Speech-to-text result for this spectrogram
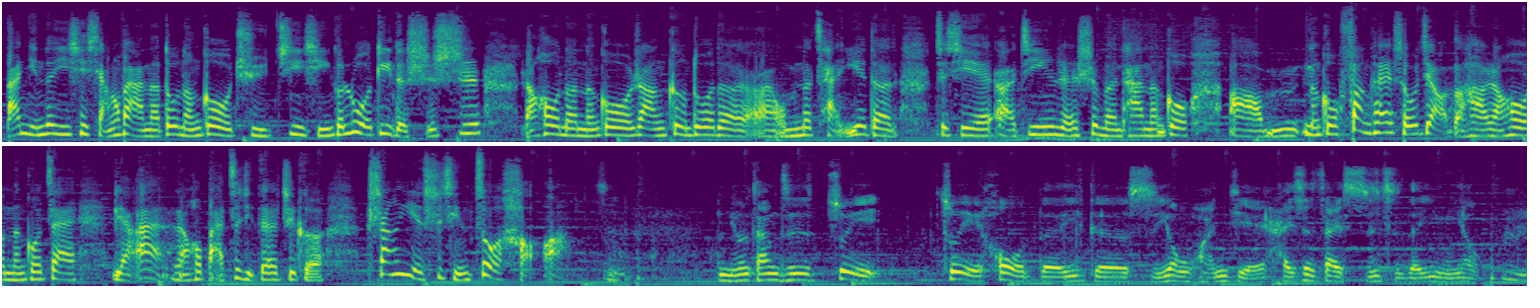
把您的一些想法呢，都能够去进行一个落地的实施，然后呢，能够让更多的啊我们的产业的这些啊精英人士们，他能够。啊，能够放开手脚的哈，然后能够在两岸，然后把自己的这个商业事情做好啊。是，牛樟芝最最后的一个使用环节还是在实质的运用。嗯，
